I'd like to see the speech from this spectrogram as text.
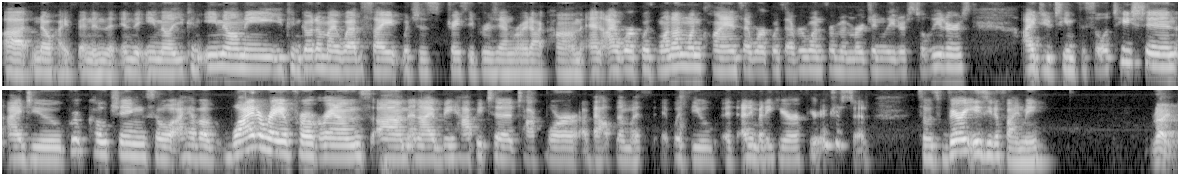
uh, no hyphen in the in the email. You can email me. You can go to my website, which is tracypruzianroy.com, and I work with one-on-one clients. I work with everyone from emerging leaders to leaders. I do team facilitation. I do group coaching. So I have a wide array of programs, um, and I'd be happy to talk more about them with with you, if anybody here, if you're interested. So it's very easy to find me. Right,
